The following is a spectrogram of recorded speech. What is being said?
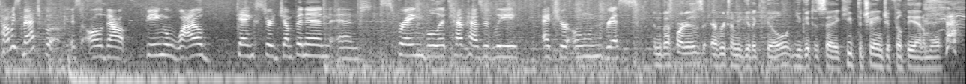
Tommy's Matchbook is all about being a wild gangster jumping in and spraying bullets haphazardly at your own risk. And the best part is, every time you get a kill, you get to say, keep the change, you filthy animal.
